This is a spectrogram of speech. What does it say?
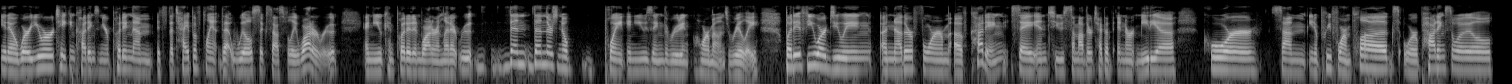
you know, where you're taking cuttings and you're putting them, it's the type of plant that will successfully water root, and you can put it in water and let it root, then then there's no point in using the rooting hormones really. But if you are doing another form of cutting, say into some other type of inert media, coir, some you know preformed plugs or potting soil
